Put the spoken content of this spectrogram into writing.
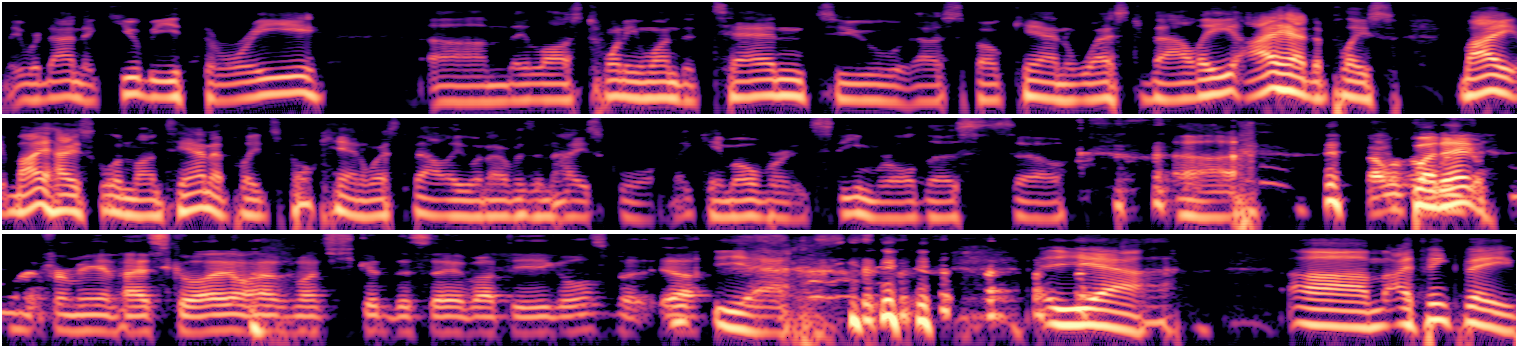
They were down to QB three. Um, they lost 21 to 10 to uh, Spokane West Valley. I had to place my my high school in Montana played Spokane West Valley when I was in high school. They came over and steamrolled us. So uh, that was but it, for me in high school. I don't have much good to say about the Eagles, but yeah, yeah, yeah um i think they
